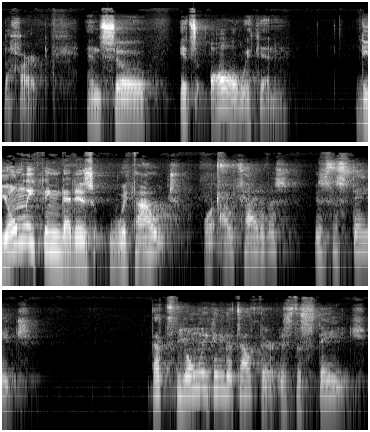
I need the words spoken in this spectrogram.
the heart. And so it's all within. The only thing that is without or outside of us is the stage. That's the only thing that's out there is the stage.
